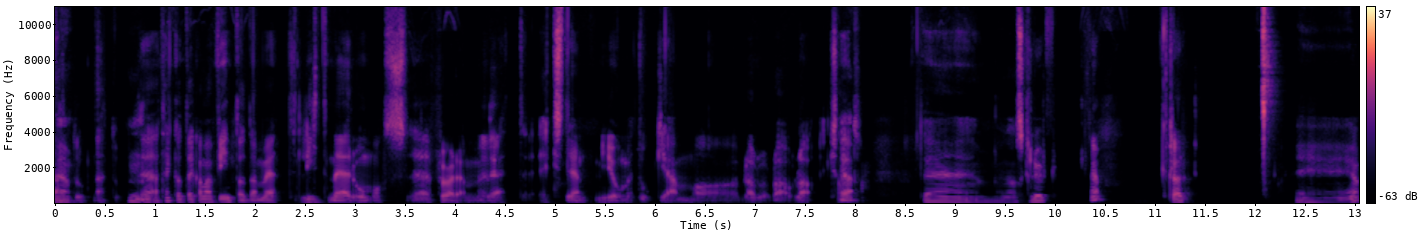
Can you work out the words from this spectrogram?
Nettopp, nettopp. Mm. Jeg tenker at det kan være fint at de vet litt mer om oss eh, før de vet ekstremt mye om et dukkehjem og bla, bla, bla. bla ikke sant? Det er ganske lurt. Ja. Klar? Eh, Ja.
